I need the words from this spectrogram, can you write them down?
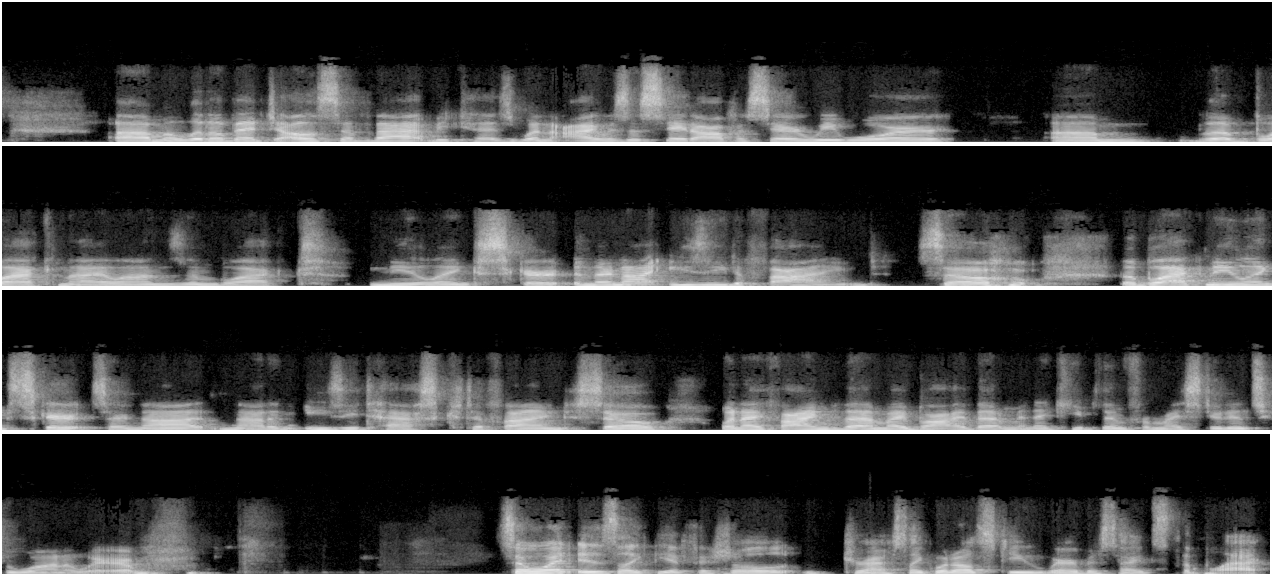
I'm a little bit jealous of that because when I was a state officer, we wore um, the black nylons and black knee length skirt, and they're not easy to find. So the black knee length skirts are not not an easy task to find. So when I find them, I buy them and I keep them for my students who want to wear them. So what is like the official dress? Like what else do you wear besides the black?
